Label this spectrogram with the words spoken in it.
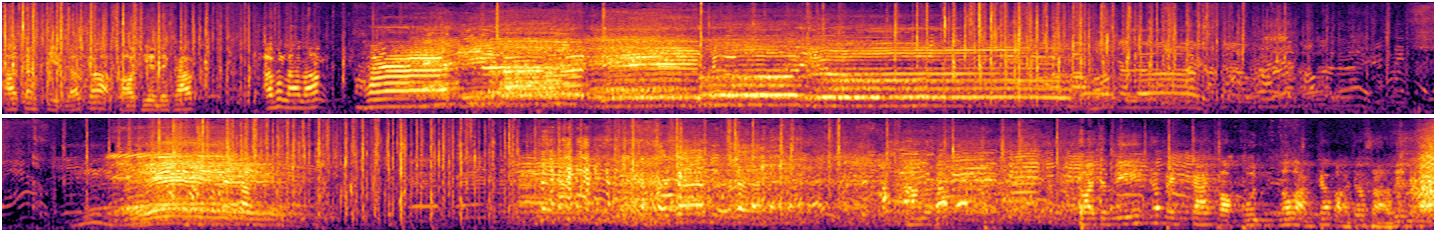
เอาจังจิตแล้วก็เป่าเทียนเลยครับ เอาพวกเราร้อง Happy ต่อจากนี้ก็เป็นการขอบคุณระหว่างเจ้าบ่าวเจ้าสาวด้วยนะครับ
